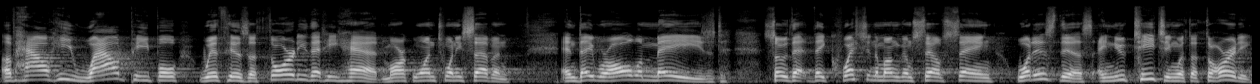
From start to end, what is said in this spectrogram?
of how he wowed people with his authority that he had. Mark 127 and they were all amazed, so that they questioned among themselves, saying, What is this? A new teaching with authority.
